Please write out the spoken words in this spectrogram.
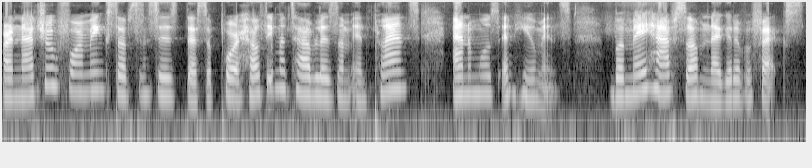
are natural forming substances that support healthy metabolism in plants, animals, and humans, but may have some negative effects.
